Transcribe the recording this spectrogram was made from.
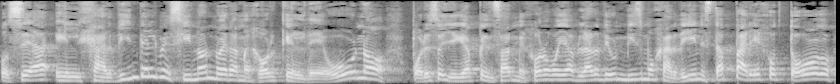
O sea, el jardín del vecino no era mejor que el de uno. Por eso llegué a pensar, mejor voy a hablar de un mismo jardín, está parejo todo.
